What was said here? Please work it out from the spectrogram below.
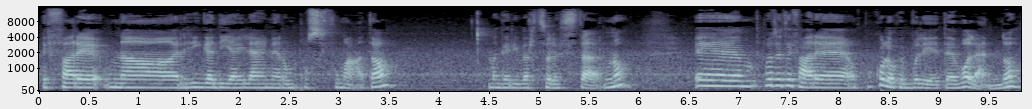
e fare una riga di eyeliner un po' sfumata magari verso l'esterno e potete fare un po' quello che volete, volendo.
